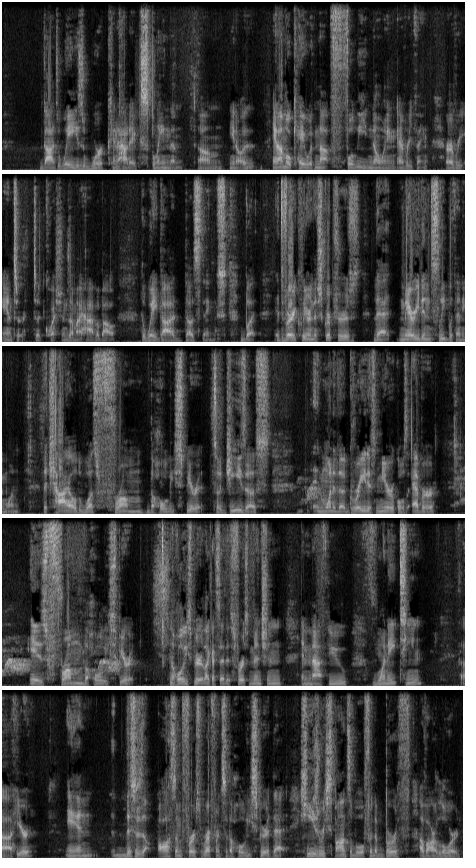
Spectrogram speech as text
God's ways work and how to explain them. Um, you know, and I'm okay with not fully knowing everything or every answer to questions I might have about the way God does things. But it's very clear in the scriptures that Mary didn't sleep with anyone. The child was from the Holy Spirit. So Jesus, in one of the greatest miracles ever, is from the Holy Spirit. The Holy Spirit, like I said, is first mentioned in Matthew 118 uh, here. And this is an awesome first reference to the Holy Spirit that He's responsible for the birth of our Lord.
